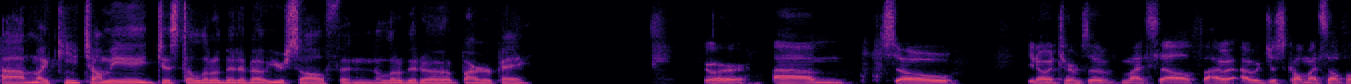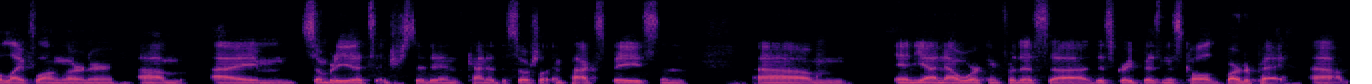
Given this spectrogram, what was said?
Uh, Mike, can you tell me just a little bit about yourself and a little bit about BarterPay? Sure. Um, so, you know, in terms of myself, I, I would just call myself a lifelong learner. Um, I'm somebody that's interested in kind of the social impact space and um, and yeah, now working for this uh, this great business called BarterPay. Um,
